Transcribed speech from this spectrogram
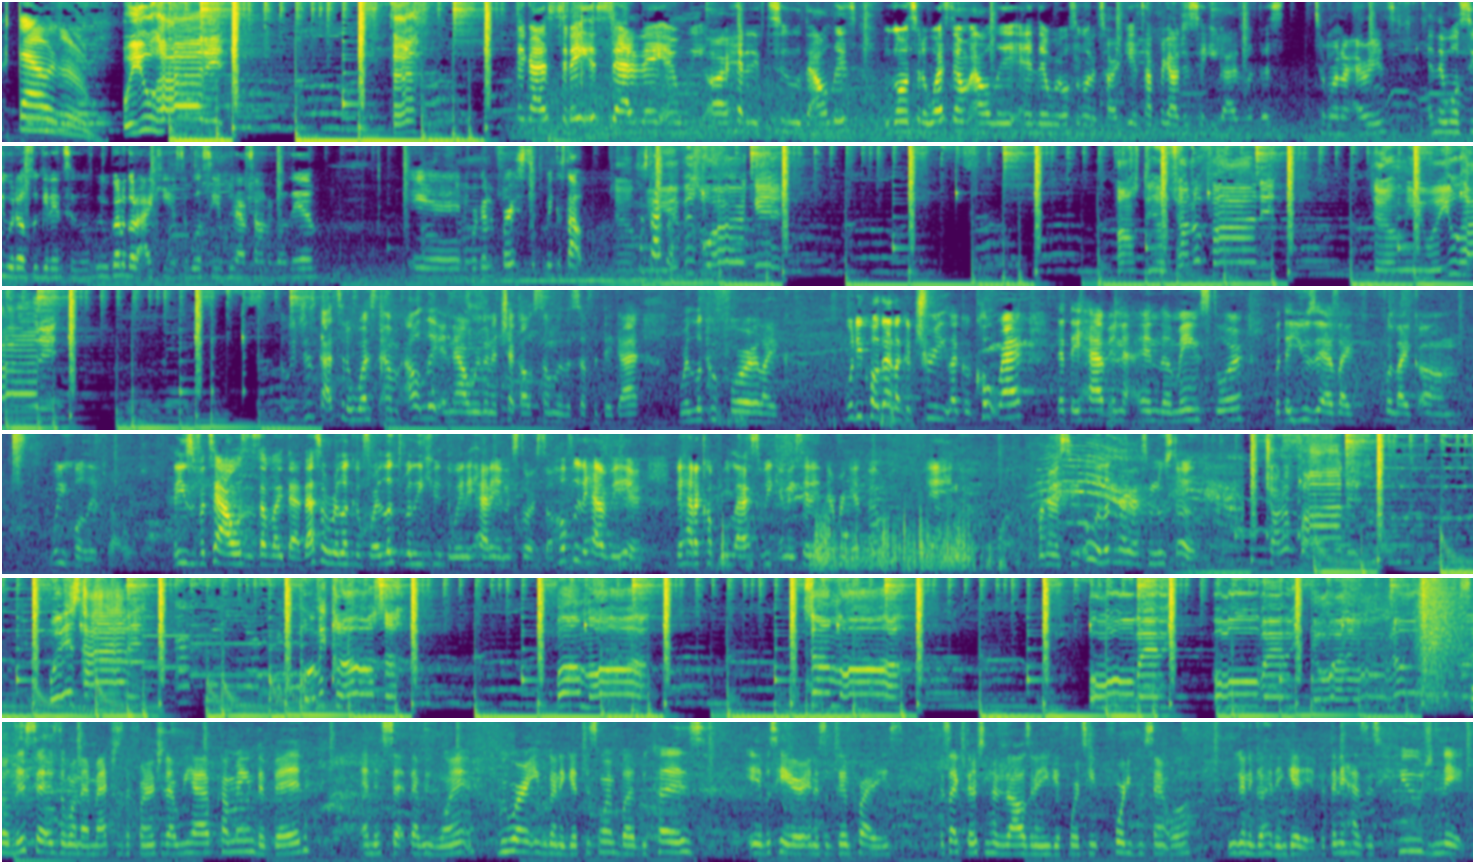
thousand. Will you hide it? Hey guys, today is Saturday and we are headed to the outlets. We're going to the West Elm outlet and then we're also going to Target. So I figured I'll just take you guys with us to run our errands and then we'll see what else we get into. We were going to go to Ikea, so we'll see if we have time to go there. And we're going to first make a stop. Stop If it's working, I'm still trying to find to the West Elm outlet and now we're gonna check out some of the stuff that they got. We're looking for like, what do you call that? Like a tree, like a coat rack that they have in the, in the main store, but they use it as like, for like, um, what do you call it? They use it for towels and stuff like that. That's what we're looking for. It looked really cute the way they had it in the store. So hopefully they have it here. They had a couple last week and they said they never get them. And we're gonna see, oh, it looks like there's some new stuff. Trying to find it. Where it's hiding. Me closer. One more. Some more. Ooh, baby. Ooh, baby. So this set is the one that matches the furniture that we have coming, the bed and the set that we want. We weren't even gonna get this one, but because it was here and it's a good price, it's like $1,300 and then you get 14, 40% off, we're gonna go ahead and get it. But then it has this huge nick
